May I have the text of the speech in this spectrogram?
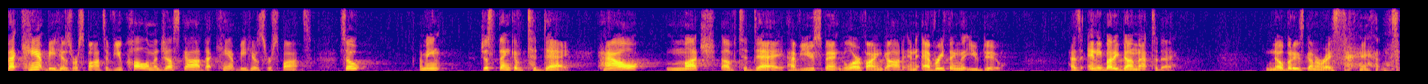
that can't be his response. If you call him a just God, that can't be his response. So, I mean, just think of today. How much of today have you spent glorifying God in everything that you do? Has anybody done that today? Nobody's going to raise their hand.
